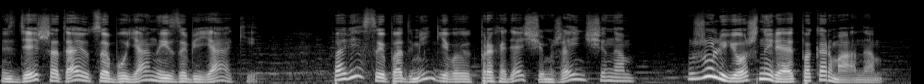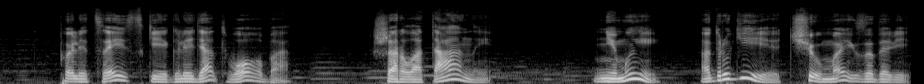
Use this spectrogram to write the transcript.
Здесь шатаются буяны и забияки, Повесы подмигивают проходящим женщинам, жульё ныряет по карманам. Полицейские глядят в оба. Шарлатаны, не мы, а другие, чума их задави,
